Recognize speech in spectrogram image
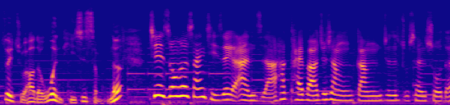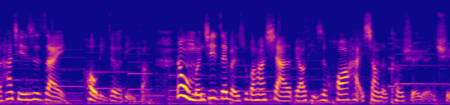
最主要的问题是什么呢？其实中科三期这个案子啊，它开发就像刚就是主持人说的，它其实是在后里这个地方。那我们其实这本书帮他下的标题是“花海上的科学园区”，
